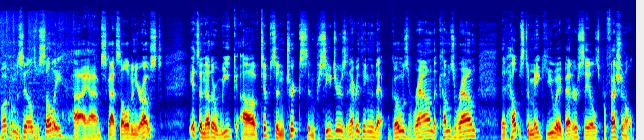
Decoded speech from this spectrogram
Welcome to Sales with Sully. Hi, I'm Scott Sullivan, your host. It's another week of tips and tricks and procedures and everything that goes around, that comes around, that helps to make you a better sales professional.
